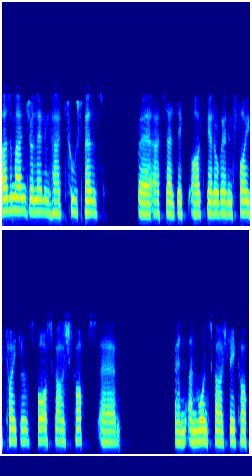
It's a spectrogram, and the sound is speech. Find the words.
as a manager, Lennon had two spells uh, at Celtic altogether, winning five titles, four Scottish Cups, um, and and one Scottish League Cup.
